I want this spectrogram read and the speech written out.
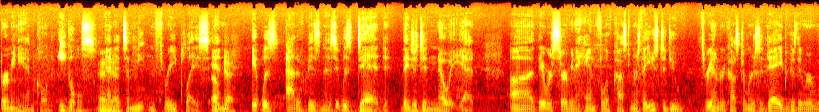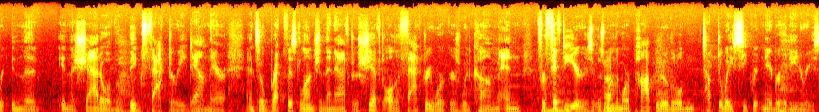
Birmingham called Eagles, Yeah, and yeah. it's a meat and three place. And Okay. it was out of business. It was dead. They just didn't know it yet. Uh, they were serving a handful of customers. They used to do 300 customers a day because they were in the in the shadow of a big factory down there. And so breakfast, lunch, and then after shift, all the factory workers would come. And for 50 years, it was one of the more popular little tucked away secret neighborhood eateries.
